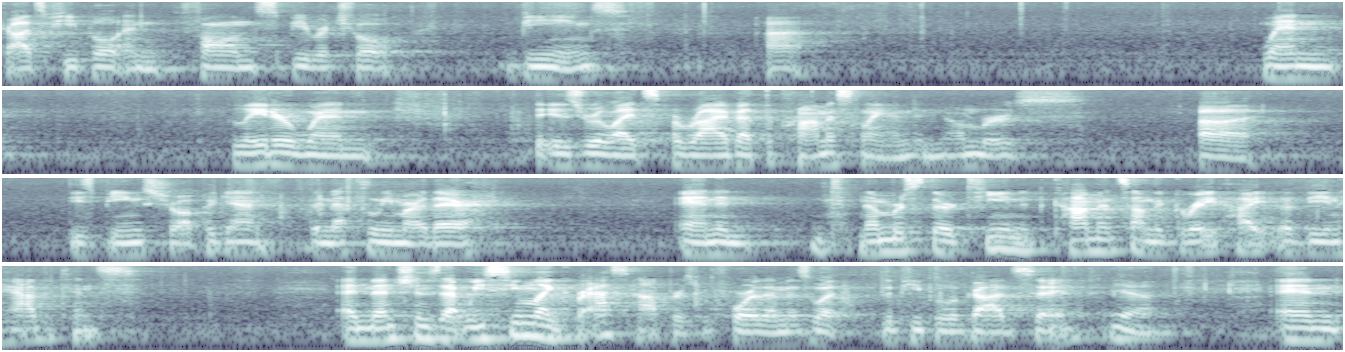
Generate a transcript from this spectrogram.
God's people and fallen spiritual beings. Uh, when later, when the Israelites arrive at the promised land in Numbers, uh, these beings show up again. The Nephilim are there. And in Numbers 13, it comments on the great height of the inhabitants and mentions that we seem like grasshoppers before them, is what the people of God say. Yeah. And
